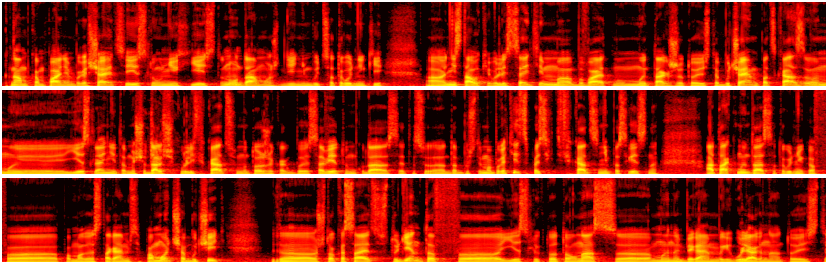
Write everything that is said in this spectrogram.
к нам компания обращается, если у них есть, ну да, может где-нибудь сотрудники не сталкивались с этим, бывает, мы, мы также, то есть обучаем, подсказываем, мы если они там еще дальше квалификацию, мы тоже как бы советуем, куда это, допустим, обратиться по сертификации непосредственно. А так мы, да, сотрудников э, стараемся помочь, обучить. Э, что касается студентов, э, если кто-то у нас, мы набираем регулярно, то есть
